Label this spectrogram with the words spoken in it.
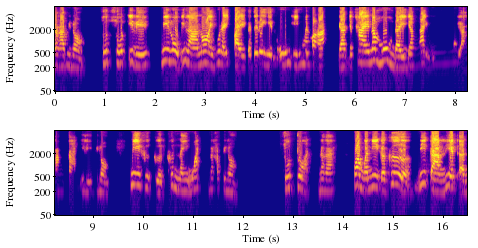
นะคะ พี่น้องสุดๆอีหลีมีรูปอีลาน้อยผู้ใดไปก็จะได้เห็นอุ้งอิงมันบ่คะอยากจะถ่ายน้ำมุมใดยังไงอู้ยอลังการอีหลีพี่น้อง นี่คือเกิดขึ้นในวัดนะคะ พี่น้องสุดยอดนะคะ ความกันนี่ก็คือมีการเฮ็ดอัน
